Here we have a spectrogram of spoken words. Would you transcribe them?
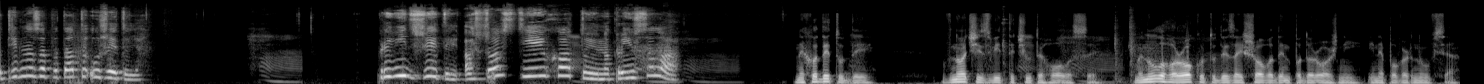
Потрібно запитати у жителя. Привіт, житель! А що з цією хатою на краю села? Не ходи туди. Вночі звідти чути голоси. Минулого року туди зайшов один подорожній і не повернувся.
